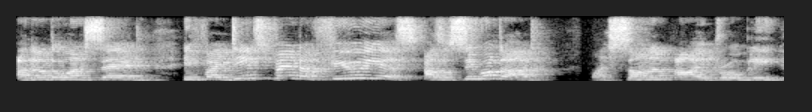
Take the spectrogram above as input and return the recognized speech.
Another one said, if I didn't spend a few years as a single dad, my son and I probably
